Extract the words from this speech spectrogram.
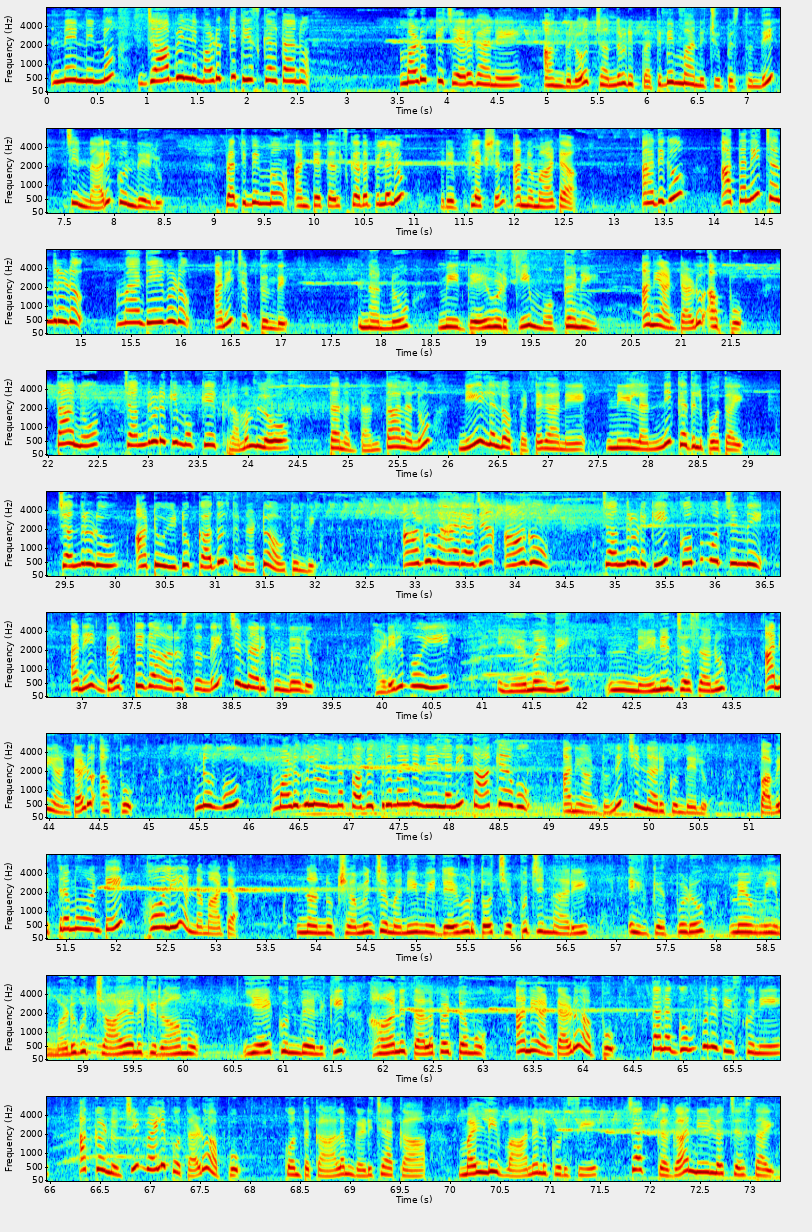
నేను నిన్ను జాబిల్ని మడుక్కి తీసుకెళ్తాను. మడుక్కి చేరగానే అందులో చంద్రుడి ప్రతిబింబాన్ని చూపిస్తుంది చిన్నారి కుందేలు. ప్రతిబింబం అంటే తెలుసు కదా పిల్లలు? రిఫ్లెక్షన్ అన్నమాట. అదిగో అతనే చంద్రుడు మా దేవుడు అని చెప్తుంది. నన్ను మీ దేవుడికి మొక్కని అని అంటాడు అప్పు. తాను చంద్రుడికి మొక్కే క్రమంలో తన దంతాలను నీళ్ళలో పెట్టగానే నీళ్ళన్నీ కదిలిపోతాయి. చంద్రుడు అటు ఇటు కదులుతున్నట్టు అవుతుంది. ఆగు మహారాజా ఆగు! చంద్రుడికి కోపం వచ్చింది అని గట్టిగా అరుస్తుంది చిన్నారి కుందేలు. హడిలిపోయి ఏమైంది? నేనేం చేశాను? అని అంటాడు అప్పు. నువ్వు మడుగులో ఉన్న పవిత్రమైన నీళ్ళని తాకావు అని అంటుంది చిన్నారి కుందేలు. పవిత్రము అంటే హోలీ అన్నమాట. నన్ను క్షమించమని మీ దేవుడితో చెప్పు చిన్నారి. ఇంకెప్పుడు మేము మీ మడుగు ఛాయలకి రాము. ఏ కుందేలకి హాని తలపెట్టము అని అంటాడు అప్పు. తన గుంపుని తీసుకుని అక్కడి నుంచి వెళ్ళిపోతాడు అప్పు. కొంతకాలం గడిచాక మళ్ళీ వానలు కురిసి చక్కగా నీళ్ళొచ్చేస్తాయి.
